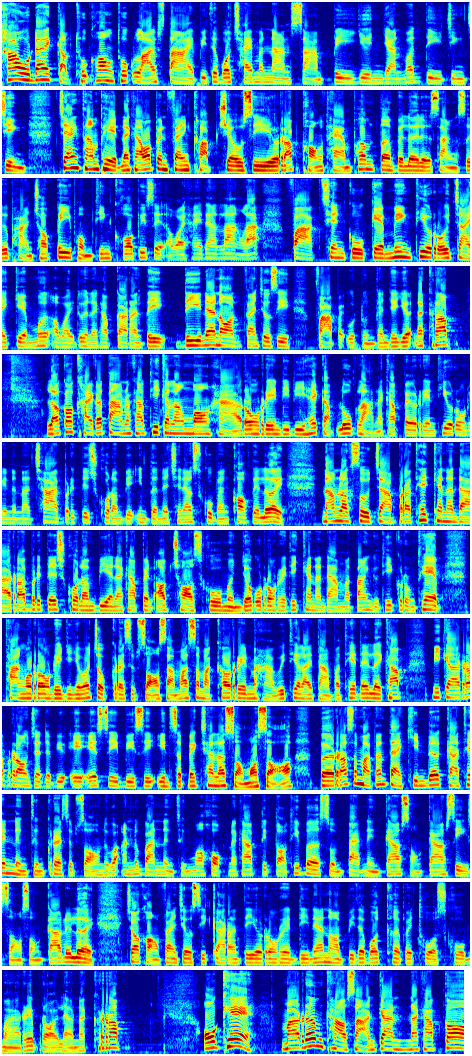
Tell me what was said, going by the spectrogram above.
เข้าได้กับทุกห้องทุกไลฟ์สไตล์ปีเตอร์โบใช้มานาน 3 ปียืนยันว่าดีจริง ๆ แจ้งทางเพจนะครับว่าเป็นแฟนคลับเชลซีรับของแถมเพิ่มเติมไปเลยหรือสั่งซื้อผ่านช้อปปีผมทิ้งโค้ดพิเศษเอาไว้ให้ด้านล่างละ ฝากเชนกูเกมมิ่งที่รู้ใจเกมเมอร์เอาไว้ด้วยนะครับ การันตีดีแน่นอนแฟนเชลซีฝากไปอุดหนุนกันเยอะๆนะครับแล้วก็ใครก็ตามนะครับที่กำลังมองหาโรงเรียนดีๆให้กับลูกหลานนะครับไปเรียนที่โรงเรียนนานาชาติ British Columbia International School Bangkok ได้เลยนำหลักสูตรจากประเทศแคนาดารัฐ British Columbia นะครับเป็น offshore school เหมือนยกโรงเรียนที่แคนาดามาตั้งอยู่ที่กรุงเทพ ทางโรงเรียนยืนยันว่าจบเกรด 12 สามารถสมัครเข้าเรียนมหาวิทยาลัยต่างประเทศได้เลยครับ มีการรับรองจาก WASC BC Inspection และสมศเปิดรับสมัครตั้งแต่ Kindergarten 1ถึงเกรด 12 หรือว่าอนุบาล1ถึงม 6 นะครับติดต่อที่เบอร์ 0819294229 ได้เลย เจ้าของแฟนเชลซีการันตีโรงเรียนดีแน่นอนปีเตอร์บอสเคยไปทัวร์สคูลมาเรียบร้อยแล้วนะครับโอเค มาเริ่มข่าวสารกันนะครับ ก็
